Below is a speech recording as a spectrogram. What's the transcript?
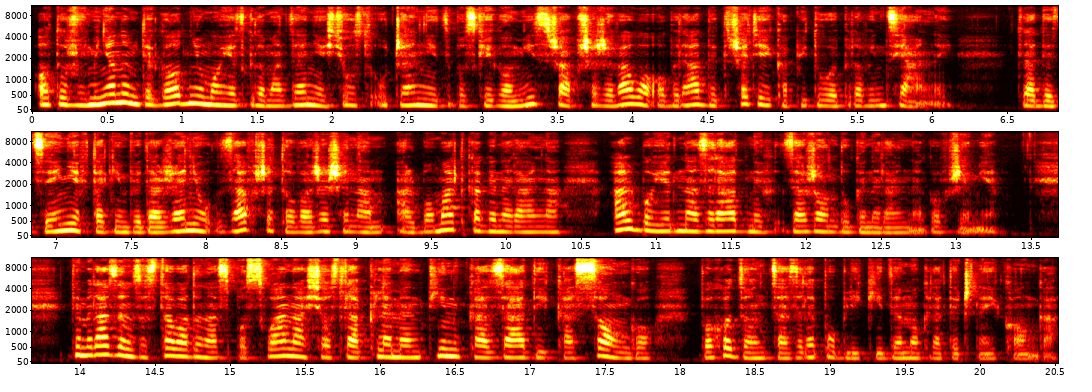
Otóż w minionym tygodniu moje zgromadzenie sióstr uczennic Boskiego Mistrza przeżywało obrady trzeciej kapituły prowincjalnej – Tradycyjnie w takim wydarzeniu zawsze towarzyszy nam albo matka generalna, albo jedna z radnych zarządu generalnego w Rzymie. Tym razem została do nas posłana siostra Klementinka Zadi Kasongo, pochodząca z Republiki Demokratycznej Konga.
